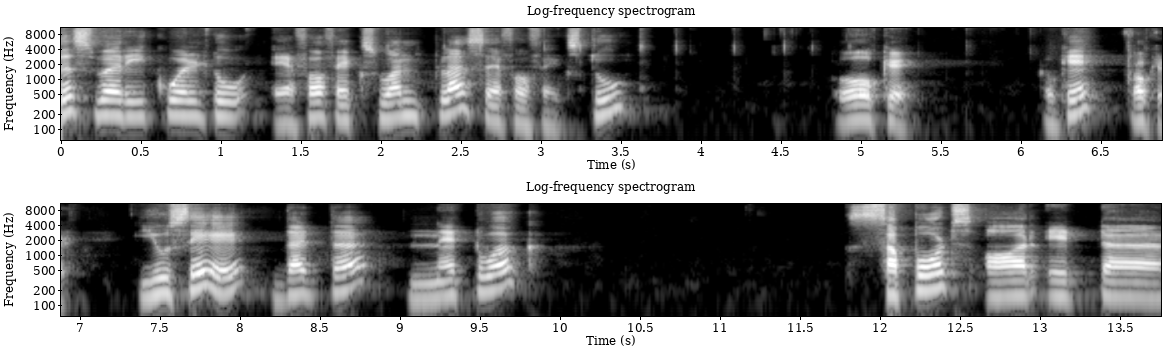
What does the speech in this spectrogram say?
this were equal to f of x1 plus f of x2 Okay. okay Okay. you say that the network supports or it uh,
